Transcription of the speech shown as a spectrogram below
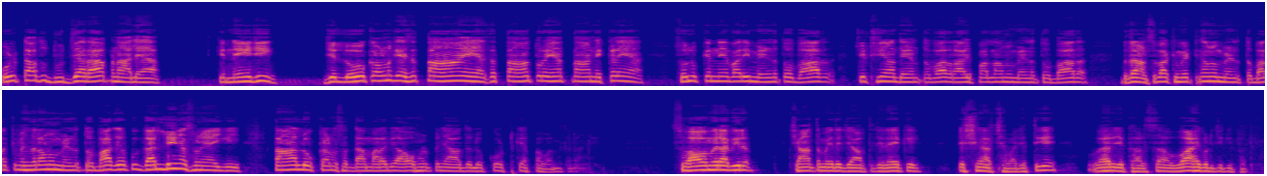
ਉਲਟਾ ਤੂੰ ਦੂਜਾ ਰਾਹ ਅਪਣਾ ਲਿਆ। ਕਿ ਨਹੀਂ ਜੀ, ਜੇ ਲੋਕ ਆਉਣਗੇ, ਅਸੀਂ ਤਾਂ ਆਏ ਆ ਤਾਂ ਤਾਂ ਤੁਰੇ ਆ ਤਾਂ ਨਿਕਲੇ ਆ ਤੁਹਾਨੂੰ ਕਿੰਨੇ ਵਾਰੀ ਮਿਲਣ ਤੋਂ ਬਾਅਦ, ਚਿੱਠੀਆਂ ਦੇਣ ਤੋਂ ਬਾਅਦ, ਰਾਜਪਾਲਾਂ ਨੂੰ ਮਿਲਣ ਤੋਂ ਬਾਅਦ, ਵਿਧਾਨ ਸਭਾ ਕਮੇਟੀਆਂ ਨੂੰ ਮਿਲਣ ਤੋਂ ਬਾਅਦ, ਕਮਿਸ਼ਨਰਾਂ ਨੂੰ ਮਿਲਣ ਤੋਂ ਬਾਅਦ, ਜੇ ਕੋਈ ਗੱਲ ਹੀ ਨਾ ਸੁਣਾਈ ਗਈ, ਤਾਂ ਲੋਕਾਂ ਨੂੰ ਸੱਦਾ ਮਾਰਿਆ ਵੀ ਆਓ ਹੁਣ ਪੰਜਾਬ ਦੇ ਲੋਕ ਉੱਠ ਕੇ ਆਪਾਂ ਬੰਦ ਕਰਾਂਗੇ। ਸੋ ਆਓ ਮੇਰਾ ਵੀਰ, ਸ਼ਾਂਤਮਈ ਦੇ ਜਾਪਤ 'ਚ ਰਹਿ ਕੇ, ਇਹ ਸੰਘਰਸ਼ਾਂ ਜਿੱਤੀਏ। ਵਾਹਿਗੁਰੂ ਜੀ ਖਾਲਸਾ, ਵਾਹਿਗੁਰੂ ਜੀ ਕੀ ਫਤਿਹ।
